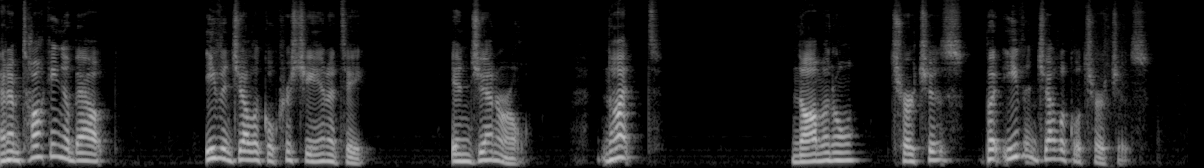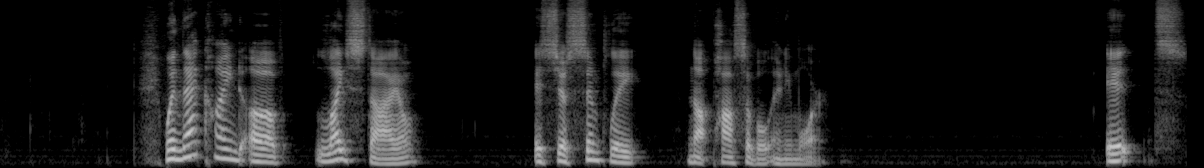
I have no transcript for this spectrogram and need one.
and I'm talking about evangelical Christianity in general, not nominal churches, but evangelical churches. When that kind of lifestyle is just simply not possible anymore, it's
